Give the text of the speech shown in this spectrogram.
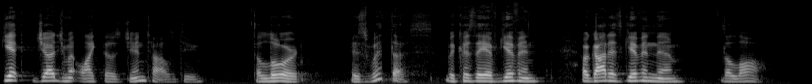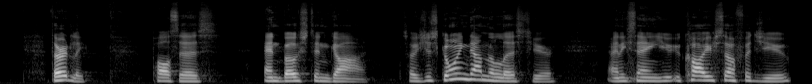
get judgment like those Gentiles do. The Lord is with us because they have given, or God has given them the law. Thirdly, Paul says, and boast in God. So he's just going down the list here, and he's saying, You, you call yourself a Jew,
